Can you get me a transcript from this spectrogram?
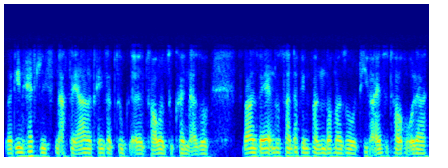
oder den hässlichsten 80er Jahre Trainingsanzug äh, zaubern zu können. Also es war sehr interessant, auf jeden Fall nochmal so tief einzutauchen. Oder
